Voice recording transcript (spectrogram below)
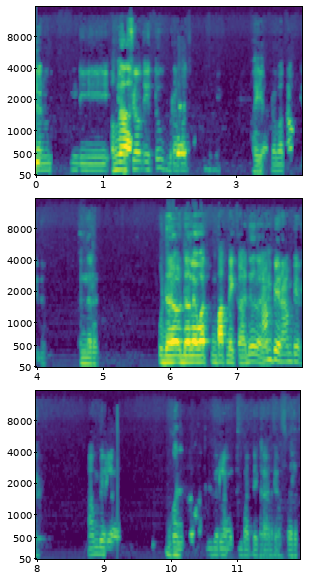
dan di Oh, enggak. Anfield itu berapa tahun? Oh, iya. Berapa tahun gitu? Bener. Udah udah lewat empat dekade lah ya. Hampir, hampir. Hampir lewat, Bukan hampir lewat empat dekade. Everton.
